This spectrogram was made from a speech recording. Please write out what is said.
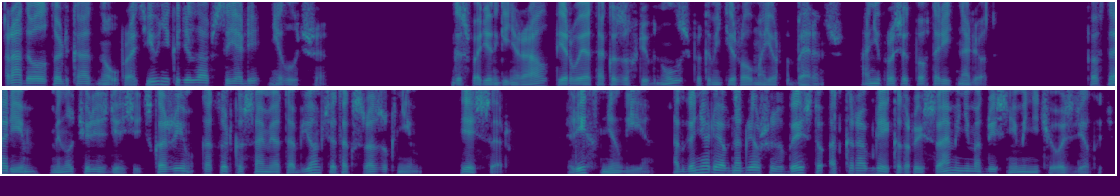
Радовало только одно, у противника дела обстояли не лучше. «Господин генерал, первая атака захлебнулась», — прокомментировал майор Бернс. «Они просят повторить налет». «Повторим. Минут через десять. Скажи им, как только сами отобьемся, так сразу к ним». «Есть, сэр». Лихтнинги отгоняли обнаглевших бейстов от кораблей, которые сами не могли с ними ничего сделать.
